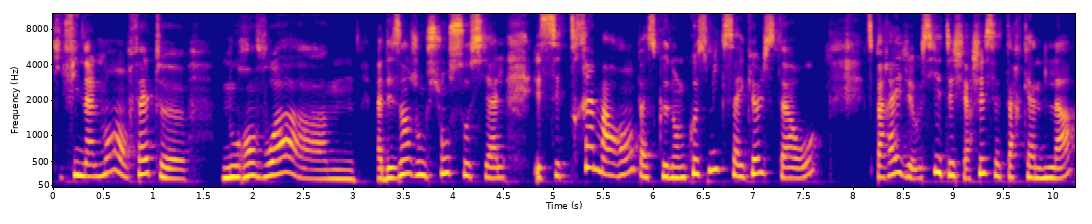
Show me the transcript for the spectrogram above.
qui finalement en fait euh, nous renvoie à, des injonctions sociales. Et c'est très marrant parce que dans le Cosmic Cycle Starro c'est pareil j'ai aussi été chercher cet arcane là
